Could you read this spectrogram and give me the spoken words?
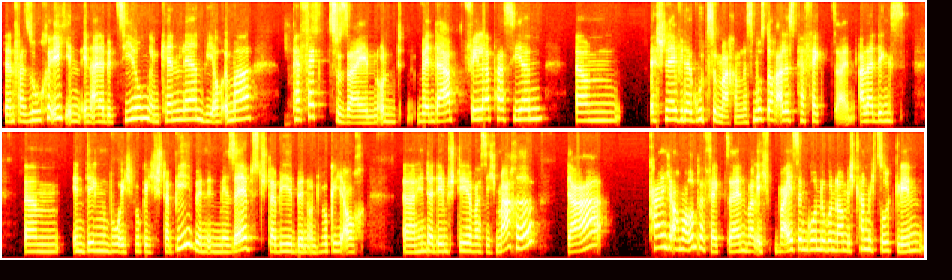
dann versuche ich in, in einer Beziehung, im Kennenlernen, wie auch immer, perfekt zu sein. Und wenn da Fehler passieren, ähm, es schnell wieder gut zu machen. Es muss doch alles perfekt sein. Allerdings ähm, in Dingen, wo ich wirklich stabil bin, in mir selbst stabil bin und wirklich auch äh, hinter dem stehe, was ich mache, da kann ich auch mal unperfekt sein, weil ich weiß im Grunde genommen, ich kann mich zurücklehnen,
